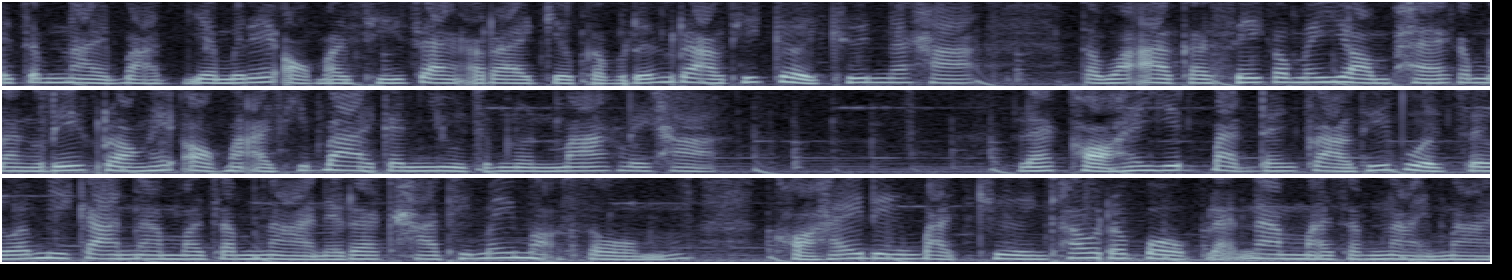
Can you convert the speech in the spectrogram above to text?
ต์จำหน่ายบัตรยังไม่ได้ออกมาชี้แจงอะไรเกี่ยวกับเรื่องราวที่เกิดขึ้นนะคะ แต่ว่าอากาเซ่ก็ไม่ยอมแพ้กำลังเรียกร้องให้ออกมาอธิบายกันอยู่จำนวนมากเลยค่ะและขอให้ยึดบัตรดังกล่าวที่ตรวจเจอว่ามีการนำมาจำหน่ายในราคาที่ไม่เหมาะสม ขอให้ดึงบัตรคืนเข้าระบบและนำมาจำหน่ายใหม่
